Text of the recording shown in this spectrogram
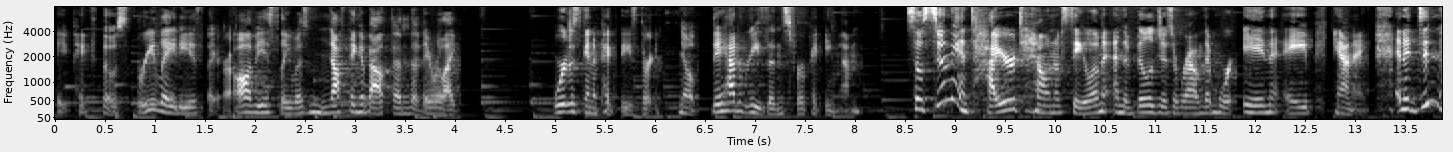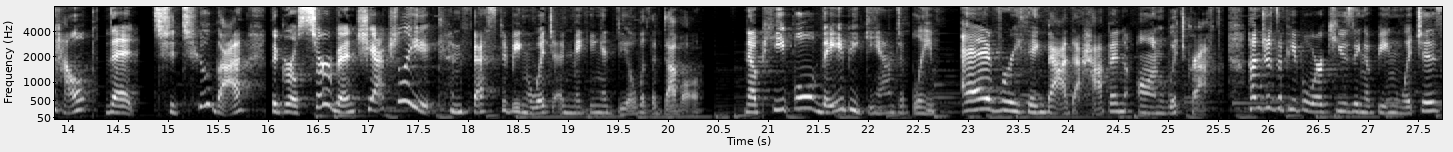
They picked those three ladies. There obviously was nothing about them that they were like, we're just going to pick these three. No, they had reasons for picking them. So soon the entire town of Salem and the villages around them were in a panic. And it didn't help that Tituba, the girl's servant, she actually confessed to being a witch and making a deal with the devil. Now, people, they began to blame everything bad that happened on witchcraft. Hundreds of people were accusing of being witches,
